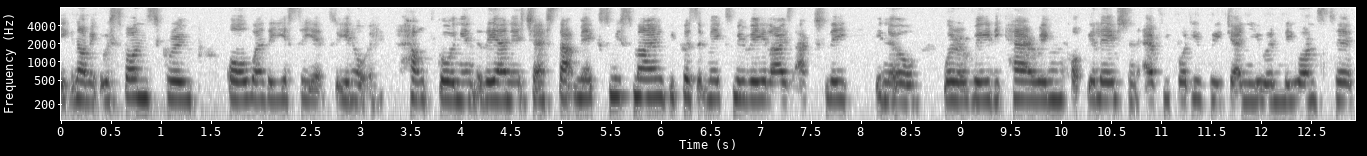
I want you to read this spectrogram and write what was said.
Economic Response Group or whether you see it, you know, help going into the NHS, that makes me smile because it makes me realise actually, you know, we're a really caring population. Everybody really genuinely wants to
